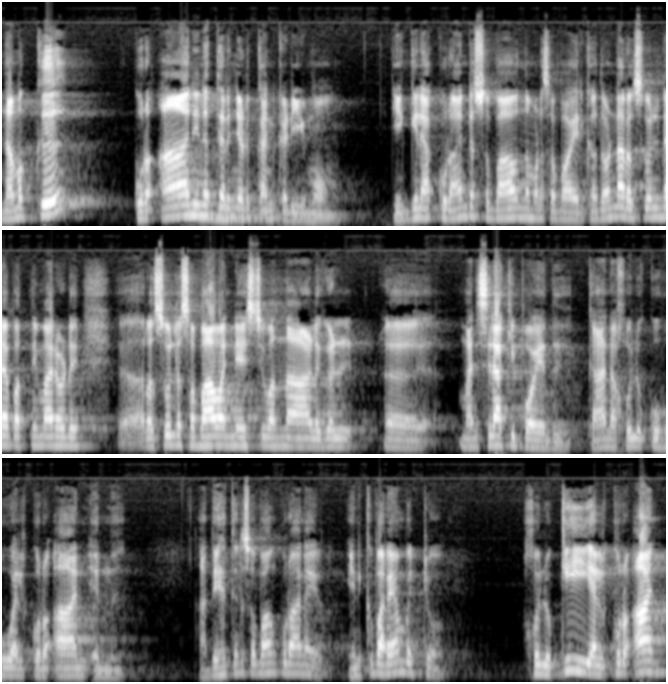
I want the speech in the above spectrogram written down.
നമുക്ക് ഖുർആാനിനെ തിരഞ്ഞെടുക്കാൻ കഴിയുമോ? എങ്കിൽ ആ ഖുർആന്റെ സ്വഭാവം നമ്മുടെ സ്വഭാവമായിരിക്കും. അതുകൊണ്ടാണ് റസൂലിന്റെ പത്നിമാരോട് റസൂലിന്റെ സ്വഭാവം അന്വേഷിച്ച് വന്ന ആളുകൾ മനസ്സിലാക്കി പോയത് കാൻ അഹുലുക്കുഹു അൽ ഖുർആൻ എന്ന്. അദ്ദേഹത്തിന്റെ സ്വഭാവം ഖുർആനായിരുന്നു. എനിക്ക് പറയാൻ പറ്റുമോ? ഹുലുക്കി അൽ ഖുർആൻ.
